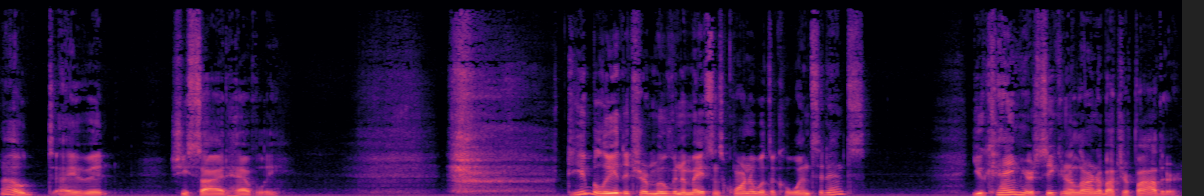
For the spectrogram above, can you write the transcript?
Oh, David, she sighed heavily. Do you believe that your move into Mason's Corner was a coincidence? You came here seeking to learn about your father.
